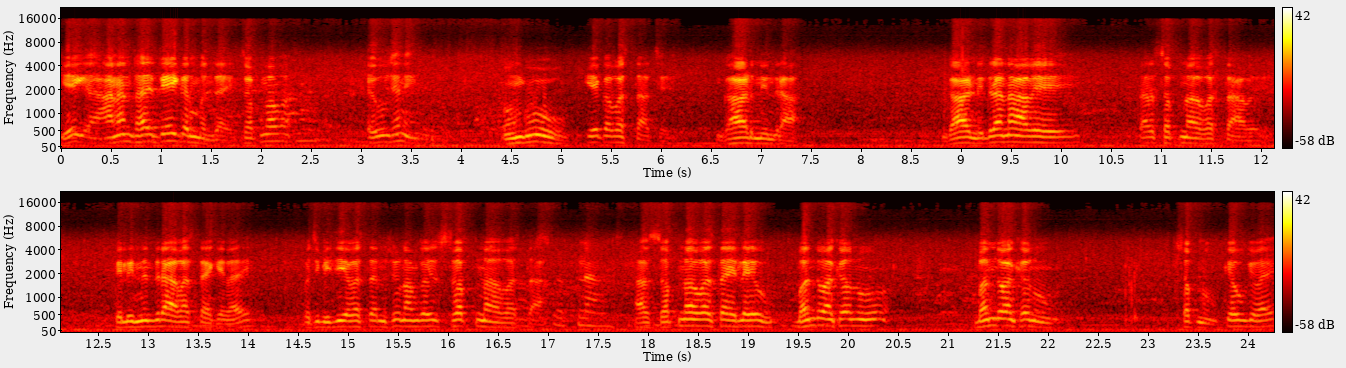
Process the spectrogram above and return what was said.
એ આનંદ થાય તે કર્મ બંધાય. સપનામાં? એવું છે ને? ઊંઘવું એક અવસ્થા છે. ગાઢ નિંદ્રા. ગાઢ નિદ્રા ના આવે તારે સ્વપ્ન અવસ્થા આવે. પેલી નિંદ્રા અવસ્થા કહેવાય. પછી બીજી અવસ્થાનું શું નામ કહ્યું? સ્વપ્ન અવસ્થા. આ સ્વપ્ન અવસ્થા એટલે બંધ આંખોનું બંધ આંખોનું સપનું કેવું કહેવાય?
